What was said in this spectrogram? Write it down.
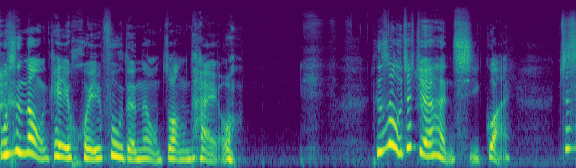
不是那种可以回复的那种状态哦。可是我就觉得很奇怪，就是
